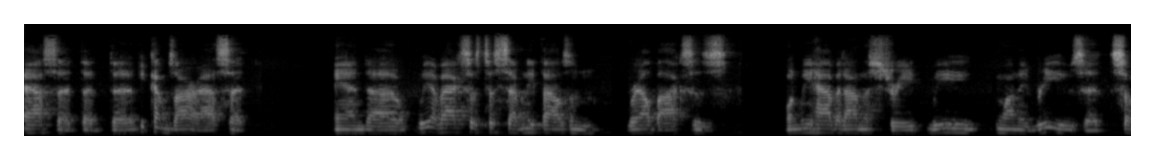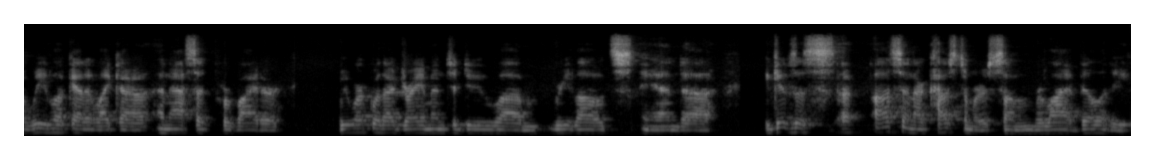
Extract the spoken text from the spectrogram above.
asset, that it becomes our asset and uh, we have access to 70,000 rail boxes. When we have it on the street, we want to reuse it. So we look at it like a, an asset provider. We work with our draymen to do um, reloads, and uh, it gives us uh, us and our customers some reliability.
